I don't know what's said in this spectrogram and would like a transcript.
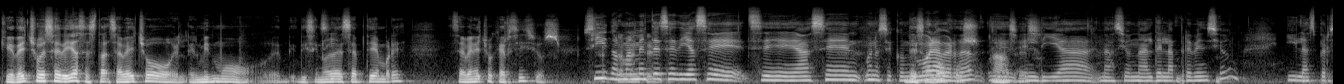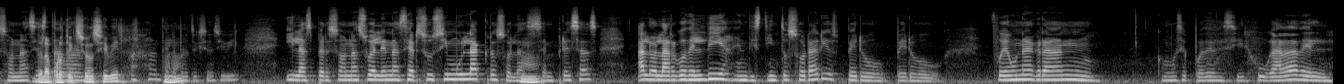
Que de hecho ese día se, está, se había hecho el, el mismo eh, 19 de Sí. septiembre, se habían hecho ejercicios. Sí, normalmente ese día se, se hacen, bueno, se conmemora, Desalojos. ¿verdad? Ah, el. Día Nacional de la Prevención y las personas De la protección civil. Ajá, de la protección civil. Y las personas suelen hacer sus simulacros o las empresas a lo largo del día en distintos horarios, pero, pero fue una gran, ¿cómo se puede decir? Jugada del,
